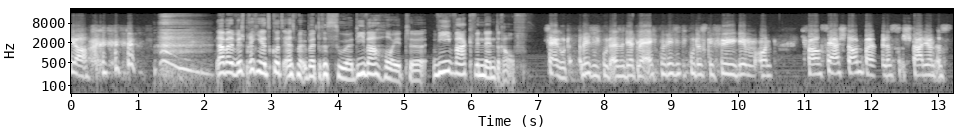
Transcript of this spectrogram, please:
Ja, Aber wir sprechen jetzt kurz erstmal über Dressur. Die war heute. Wie war Quinn denn drauf? sehr gut, richtig gut. Also die hat mir echt ein richtig gutes Gefühl gegeben und ich war auch sehr erstaunt, weil das Stadion ist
